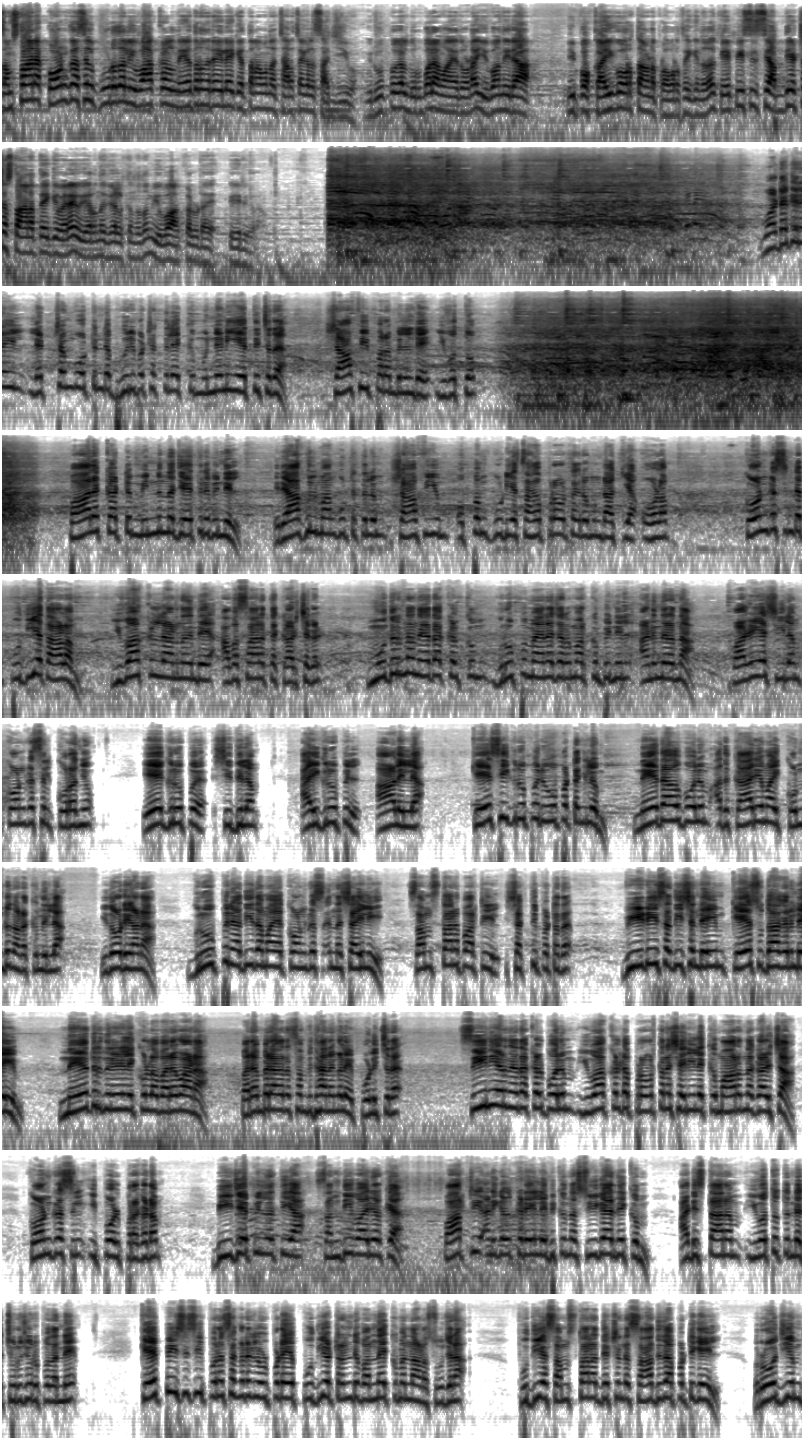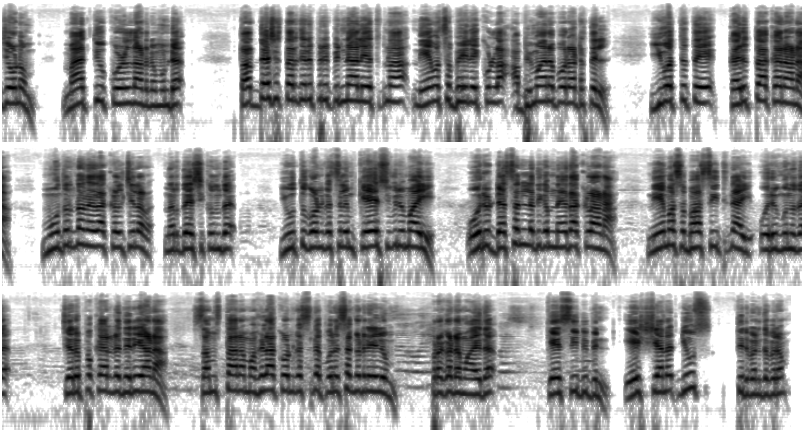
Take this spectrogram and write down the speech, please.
സംസ്ഥാന കോൺഗ്രസിൽ കൂടുതൽ യുവാക്കൾ നേതൃനിരയിലേക്ക് എത്തണമെന്ന ചർച്ചകൾ സജീവം. ഗ്രൂപ്പുകൾ ദുർബലമായതോടെ യുവനിര ഇപ്പോൾ കൈകോർത്താണ് പ്രവർത്തിക്കുന്നത്. കെ പി സി സി അധ്യക്ഷ സ്ഥാനത്തേക്ക് വരെ ഉയർന്നു കേൾക്കുന്നതും യുവാക്കളുടെ പേരുകളാണ്. വടകരയിൽ ലക്ഷം വോട്ടിന്റെ ഭൂരിപക്ഷത്തിലേക്ക് മുന്നണിയെ എത്തിച്ചത് ഷാഫി പറമ്പിലിന്റെ യുവത്വം. പാലക്കാട്ട് മിന്നുന്ന ജയത്തിന് പിന്നിൽ രാഹുൽ മാങ്കൂട്ടത്തിലും ഷാഫിയും ഒപ്പം കൂടിയ സഹപ്രവർത്തകരും ഉണ്ടാക്കിയ ഓളം. കോൺഗ്രസിന്റെ പുതിയ താളം യുവാക്കളിലാണെന്നതിന്റെ അവസാനത്തെ കാഴ്ചകൾ. മുതിർന്ന നേതാക്കൾക്കും ഗ്രൂപ്പ് മാനേജർമാർക്കും പിന്നിൽ അണിനിരന്ന പഴയ ശീലം കോൺഗ്രസിൽ കുറഞ്ഞു. എ ഗ്രൂപ്പ് ശിഥിലം ഐ ഗ്രൂപ്പിൽ ആളില്ല. കെ സി ഗ്രൂപ്പ് രൂപപ്പെട്ടെങ്കിലും നേതാവ് പോലും അത് കാര്യമായി കൊണ്ടു നടക്കുന്നില്ല. ഇതോടെയാണ് ഗ്രൂപ്പിനതീതമായ കോൺഗ്രസ് എന്ന ശൈലി സംസ്ഥാന പാർട്ടിയിൽ ശക്തിപ്പെട്ടത്. വി ഡി സതീശന്റെയും കെ സുധാകരന്റെയും നേതൃനിരയിലേക്കുള്ള വരവാണ് പരമ്പരാഗത സംവിധാനങ്ങളെ പൊളിച്ചത്. സീനിയർ നേതാക്കൾ പോലും യുവാക്കളുടെ പ്രവർത്തന ശൈലിയിലേക്ക് മാറുന്ന കാഴ്ച കോൺഗ്രസിൽ ഇപ്പോൾ പ്രകടം. ബി ജെ പിയിൽ നിന്നെത്തിയ സന്ദീപ് വാര്യർക്ക് പാർട്ടി അണികൾക്കിടയിൽ ലഭിക്കുന്ന സ്വീകാര്യതയ്ക്കും അടിസ്ഥാനം യുവത്വത്തിന്റെ ചുറുചുറുപ്പ് തന്നെ. കെ പി സി സി പുനഃസംഘടനയിൽ ഉൾപ്പെടെ പുതിയ ട്രെൻഡ് വന്നേക്കുമെന്നാണ് സൂചന. പുതിയ സംസ്ഥാന അധ്യക്ഷന്റെ സാധ്യതാ പട്ടികയിൽ റോജി എം ജോണും മാത്യു കുഴൽനാടനുമുണ്ട്. തദ്ദേശ തെരഞ്ഞെടുപ്പിന് പിന്നാലെ എത്തുന്ന നിയമസഭയിലേക്കുള്ള അഭിമാന പോരാട്ടത്തിൽ യുവത്വത്തെ കരുത്താക്കാനാണ് മുതിർന്ന നേതാക്കൾ ചിലർ നിർദ്ദേശിക്കുന്നത്. യൂത്ത് കോൺഗ്രസിലും കെ എസ് യുവിലുമായി ഒരു ഡസനിലധികം നേതാക്കളാണ് നിയമസഭാ സീറ്റിനായി ഒരുങ്ങുന്നത്. ചെറുപ്പക്കാരുടെ നിരയാണ് സംസ്ഥാന മഹിളാ കോൺഗ്രസിന്റെ പുനഃസംഘടനയിലും പ്രകടമായത്. K C Bibin Asianet news Thiruvananthapuram.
